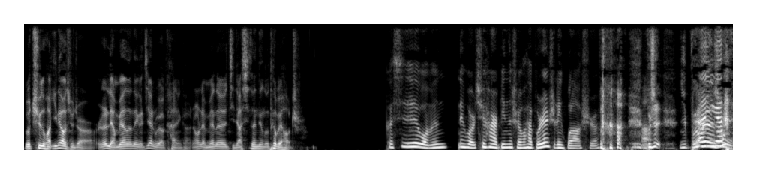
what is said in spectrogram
如果去的话，一定要去这儿，而且两边的那个建筑要看一看，然后两边的几家西餐厅都特别好吃。可惜我们那会儿去哈尔滨的时候还不认识令狐老师，啊不是你不认识，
